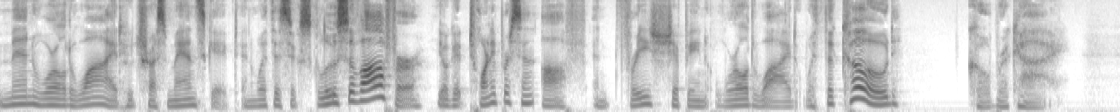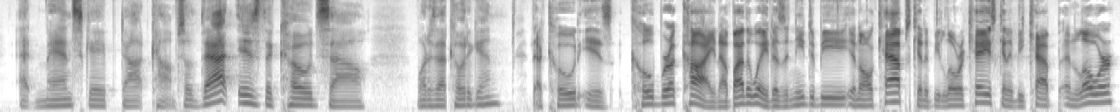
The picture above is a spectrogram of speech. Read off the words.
men worldwide who trust Manscaped. And with this exclusive offer, you'll get 20% off and free shipping worldwide with the code Cobra Kai at manscaped.com. So that is the code, Sal. What is that code again? That code is Cobra Kai. Now, by the way, does it need to be in all caps? Can it be lowercase? Can it be cap and lower?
